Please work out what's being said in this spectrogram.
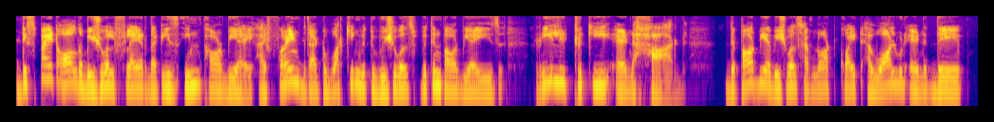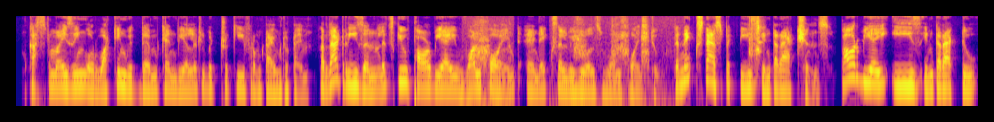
Despite all the visual flair that is in Power BI, I find that working with visuals within Power BI is really tricky and hard the Power BI visuals have not quite evolved and they customizing or working with them can be a little bit tricky from time to time. For that reason, let's give Power BI 1 point and Excel visuals 1.2. The next aspect is interactions. Power BI is interactive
